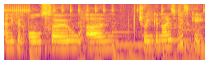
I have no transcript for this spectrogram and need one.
and you can also um, drink a nice whiskey.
